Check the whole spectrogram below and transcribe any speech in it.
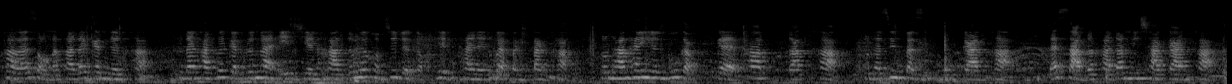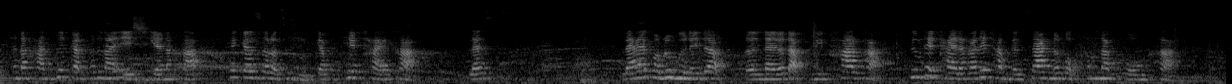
ค่ะและสองนะคะได้านการเงินค่ะธนาคารเพื่อการพัฒนาเอเชียนะคะต้องให้ความช่วยเหลือกับประเทศไทยในรูปแบบต่างๆ ค่ะรวมทั้งให้เงินกู้กับแก่ภาครัฐค่ะรวมทั้งสิ้น80 การค่ะ และ3นะคะด้านวิชาการค่ะ ธนาคารเพื่อการพัฒนาเอเชียนะคะ ให้การสนับสนุนกับประเทศไทยค่ะ และและให้ความร่วมมือในระดับในระดับภูมิภาคค่ะ ซึ่งประเทศไทยนะคะได้ทำการสร้างระบบคมนาคมค่ะ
